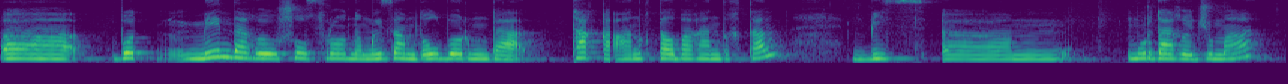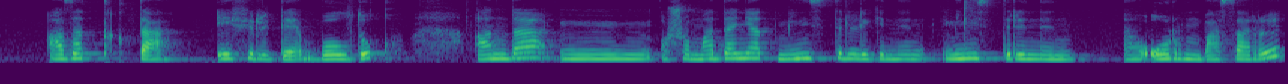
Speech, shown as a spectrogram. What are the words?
вот мен дагы ушул суроону мыйзам долбоорунда так аныкталбагандыктан биз мурдагы жума азаттыкта эфирде болдук. Анда ошо маданият министрлигинин министринин э, орун басары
